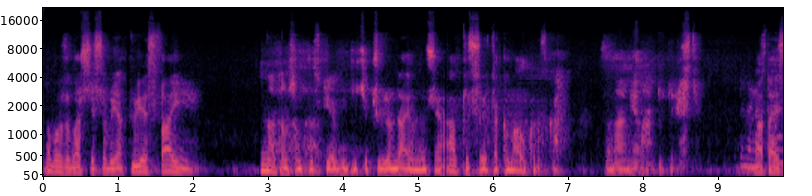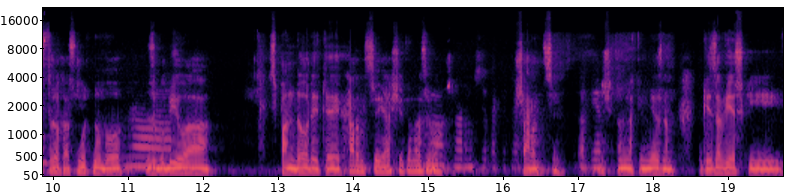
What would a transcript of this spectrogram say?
No bo zobaczcie sobie, jak tu jest fajnie. No tam są krówki, jak widzicie, przyglądają nam się. A tu sobie taka mała krówka. Co nami, o, tutaj jest. Bata jest trochę smutno, bo zgubiła z Pandory te harmcy, jak się to nazywa? Szarmcy. Ja się tam na tym nie znam. Takie zawieszki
